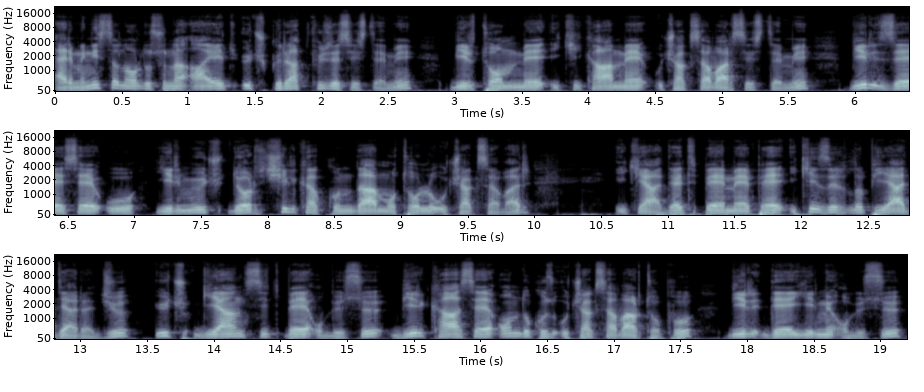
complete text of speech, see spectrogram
Ermenistan ordusuna ait 3 Grad füze sistemi, 1 Tom M2KM uçak savar sistemi, 1 ZSU-23-4 Şilka Kunda motorlu uçak savar, 2 adet BMP-2 zırhlı piyade aracı, 3 Gian Sit B obüsü, 1 KS-19 uçak savar topu, 1 D-20 obüsü,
